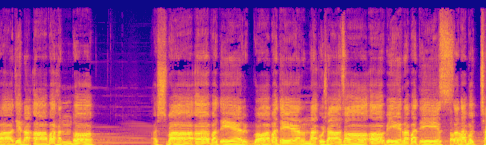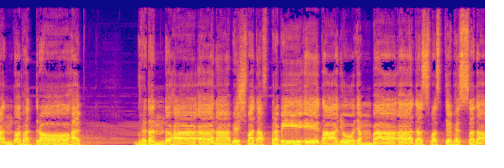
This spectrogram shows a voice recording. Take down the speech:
वाजिन आवहन्त। अश्वावतेर्गोपतेर्न उषासो वीरवतेः सदमुच्छन्तु भद्रोः घृतम् दुहाना विश्वतः प्रपीता योजम्बादस्वस्तिभिः सदा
